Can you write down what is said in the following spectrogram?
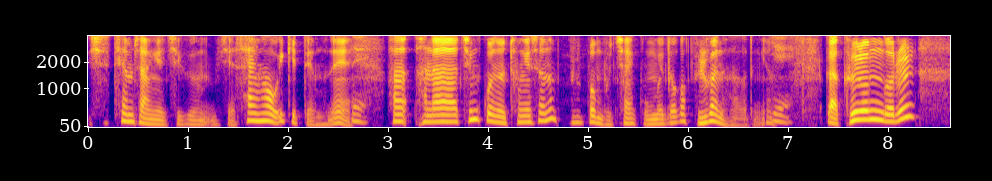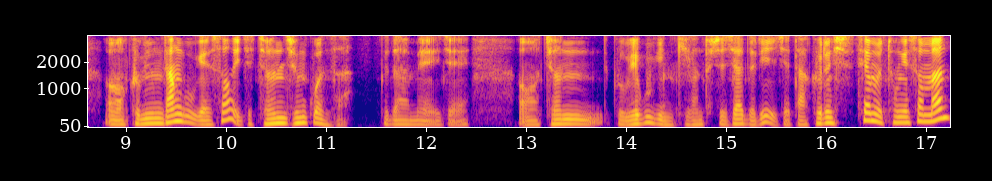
시스템상에 지금 이제 사용하고 있기 때문에 네. 하, 하나 증권을 통해서는 불법 무차입 공매도가 불가능하거든요. 예. 그러니까 그런 거를 어 금융 당국에서 이제 전 증권사 그다음에 이제 어 전 그 외국인 기관 투자자들이 이제 다 그런 시스템을 통해서만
